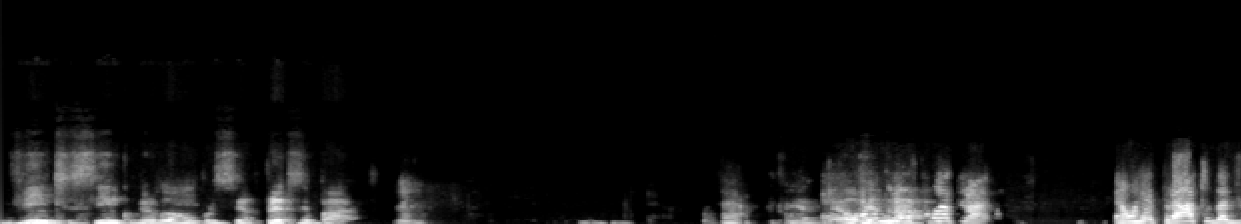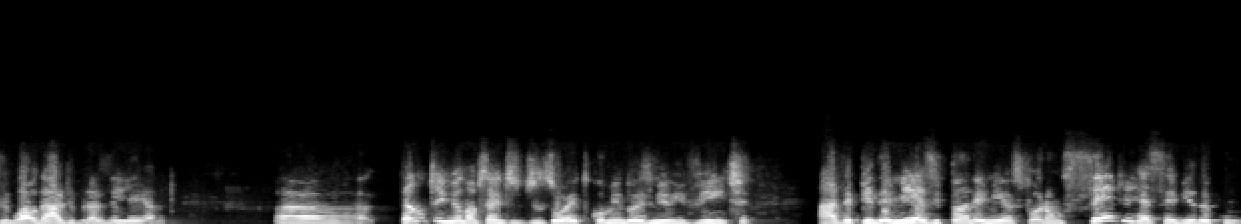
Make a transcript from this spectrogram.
25,1%. Pretos e pardos. É. É, é, é, o é retrato. É um retrato da desigualdade brasileira. Uh, tanto em 1918 como em 2020, as epidemias e pandemias foram sempre recebidas com,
